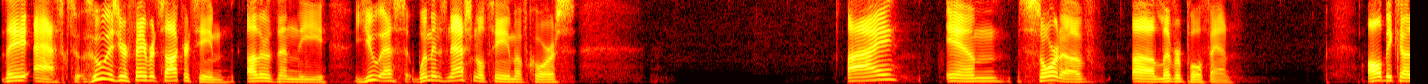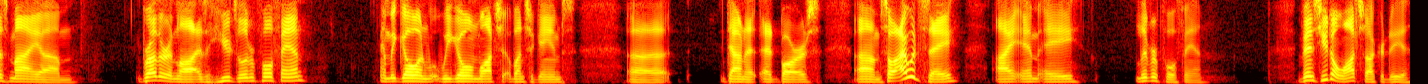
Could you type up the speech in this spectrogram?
they asked, "Who is your favorite soccer team other than the U.S. Women's National Team?" Of course, I am sort of a Liverpool fan, all because my um, brother-in-law is a huge Liverpool fan, and we go and we go and watch a bunch of games uh, down at, at bars. Um, so I would say I am a Liverpool fan. Vince, you don't watch soccer, do you?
